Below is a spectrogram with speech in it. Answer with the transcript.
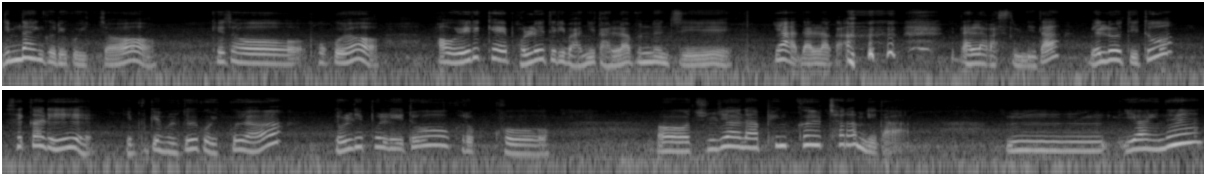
립라인 그리고 있죠. 그래서 보고요. 아, 왜 이렇게 벌레들이 많이 달라붙는지. 야, 날라가. 날라갔습니다. 멜로디도 색깔이 예쁘게 물들고 있고요. 놀리폴리도 그렇고, 어, 줄리아나 핑클 철합니다. 음, 이 아이는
